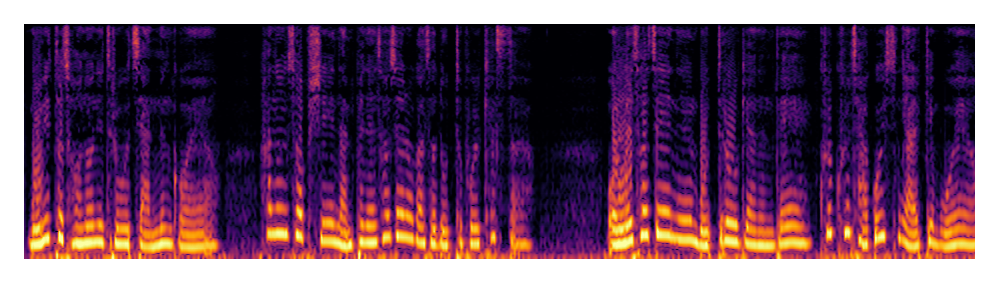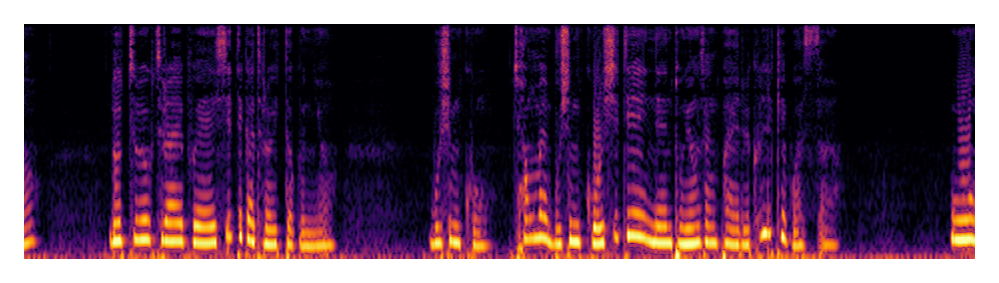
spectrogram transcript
모니터 전원이 들어오지 않는 거예요. 하는 수 없이 남편의 서재로 가서 노트북을 켰어요. 원래 서재에는 못 들어오게 하는데 쿨쿨 자고 있으니 알게 뭐예요. 노트북 드라이브에 CD가 들어있더군요. 무심코 정말 무심코 CD에 있는 동영상 파일을 클릭해 보았어요. 오,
